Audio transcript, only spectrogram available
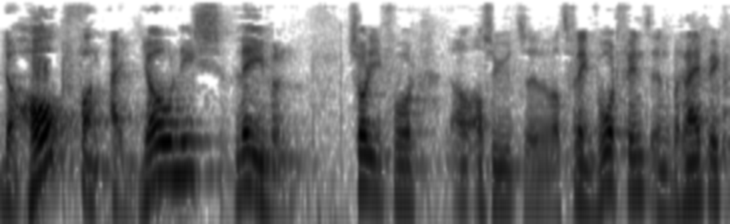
de hoop van Ionisch leven. Sorry voor, als u het eh, wat vreemd woord vindt, en dat begrijp ik.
